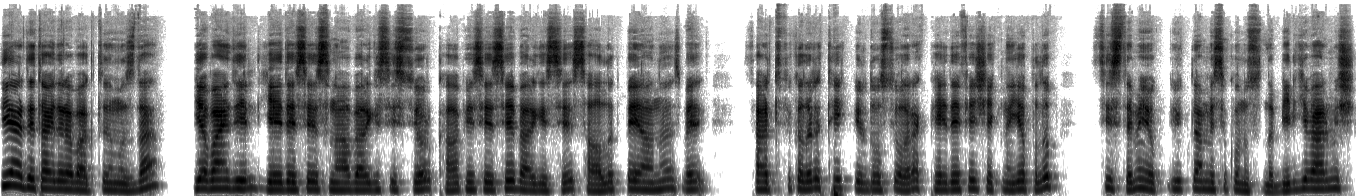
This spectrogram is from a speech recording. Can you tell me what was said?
Diğer detaylara baktığımızda yabancı dil, YDS sınav belgesi istiyor, KPSS belgesi, sağlık beyanı ve sertifikaları tek bir dosya olarak PDF şeklinde yapılıp sisteme yüklenmesi konusunda bilgi vermiş.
